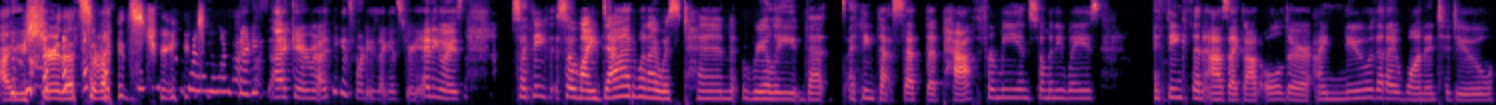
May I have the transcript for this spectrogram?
are you sure that's the right street? 30, I can't remember I think it's 42nd Street. Anyways so I think so my dad when I was 10 really that I think that set the path for me in so many ways. I think then as I got older I knew that I wanted to do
